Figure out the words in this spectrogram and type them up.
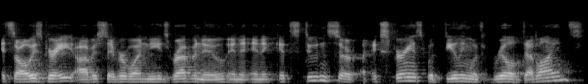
It's always great. Obviously, everyone needs revenue, and, and it gets students experience with dealing with real deadlines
